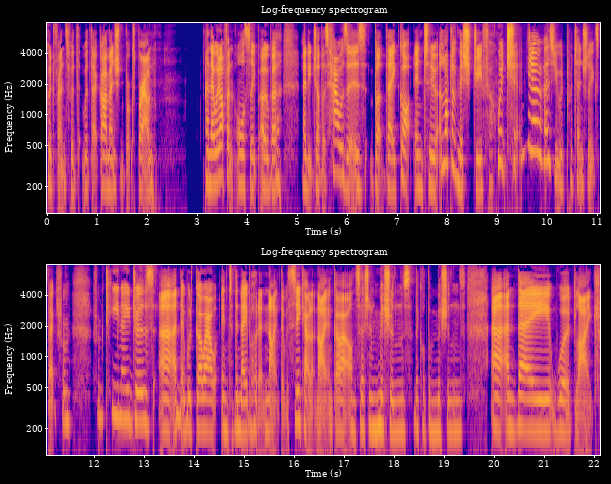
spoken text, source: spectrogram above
good friends with with that guy I mentioned, Brooks Brown. And they would often all sleep over at each other's houses, but they got into a lot of mischief, which you know, as you would potentially expect from from teenagers. Uh, and they would go out into the neighborhood at night. They would sneak out at night and go out on certain missions. They called them missions, uh, and they would like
